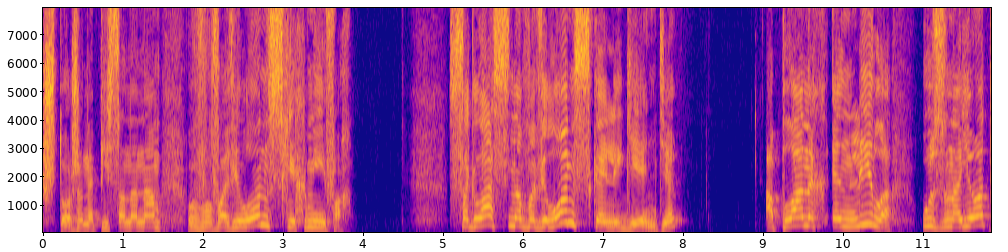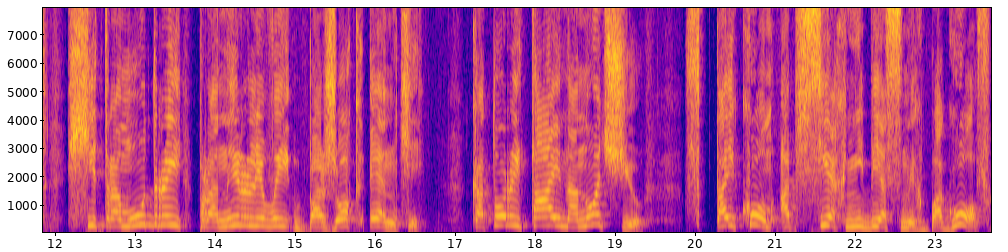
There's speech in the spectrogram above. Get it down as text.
Что же написано нам в вавилонских мифах? Согласно вавилонской легенде, о планах Энлила узнает хитромудрый, пронырливый божок Энки, который тайно ночью в тайком от всех небесных богов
